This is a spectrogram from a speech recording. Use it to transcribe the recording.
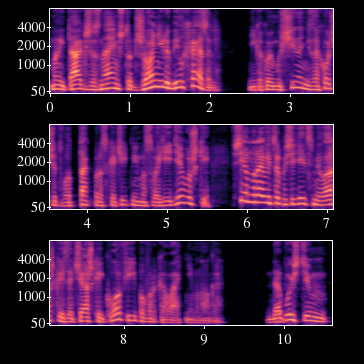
Мы также знаем, что Джонни любил Хазель. Никакой мужчина не захочет вот так проскочить мимо своей девушки. Всем нравится посидеть с милашкой за чашкой кофе и поворковать немного. Допустим,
